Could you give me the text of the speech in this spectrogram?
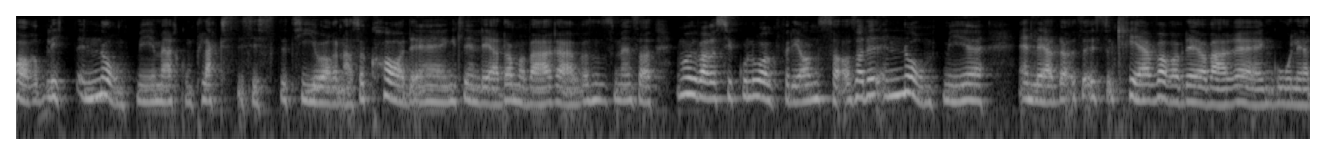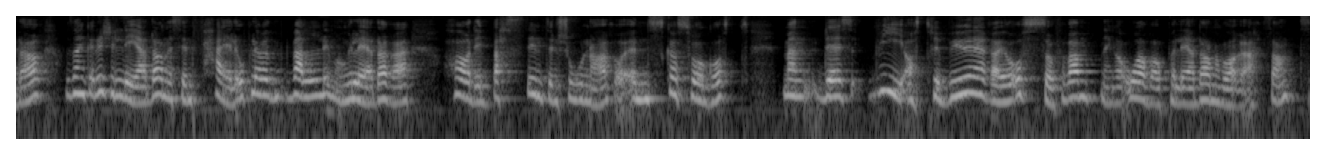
har blitt enormt mye mer komplekst de siste ti årene. Altså hva det egentlig en leder må være. Sånn Som en sa, jeg må jo være psykolog for de ansatte. Altså det er enormt mye en leder krever av det å være en god leder. Og så tenker jeg Det er ikke lederne sin feil. Jeg opplever at veldig mange ledere har de beste intensjoner og ønsker så godt. Men det, vi attribuerer jo også forventninger over på lederne våre. sant?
